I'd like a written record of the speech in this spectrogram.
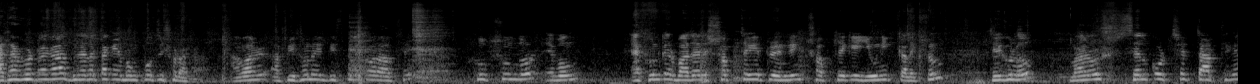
আঠারোশো টাকা, দুই হাজার টাকা এবং পঁচিশশো টাকা। আমার পিছনে ডিসপ্লে করা আছে। খুব সুন্দর এবং এখনকার বাজারে সব থেকে ট্রেন্ডিং সব থেকে ইউনিক কালেকশন যেগুলো মানুষ সেল করছে চার থেকে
